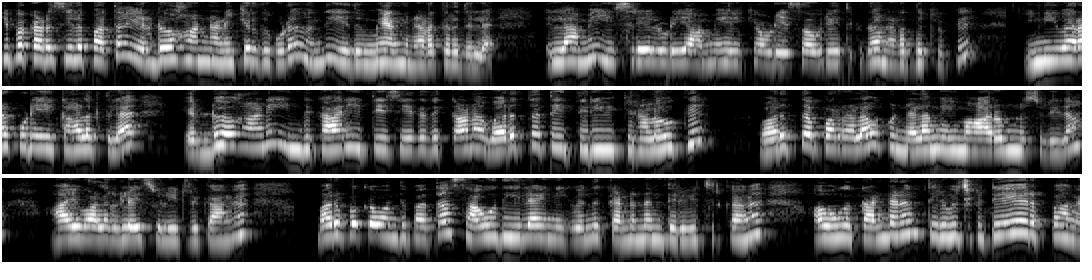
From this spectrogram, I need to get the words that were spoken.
இப்போ கடைசியில் பார்த்தா எர்டோகான் நினைக்கிறது கூட வந்து எதுவுமே அங்கே நடக்கிறது இல்லை எல்லாமே இஸ்ரேலுடைய அமெரிக்காவுடைய சௌரியத்துக்கு தான் நடந்துட்டு இருக்கு இனி வரக்கூடிய காலத்தில் எர்டோகானே இந்த காரியத்தை செய்ததுக்கான வருத்தத்தை தெரிவிக்கிற அளவுக்கு வருத்தப்படுற அளவுக்கு நிலைமை மாறும்னு சொல்லி தான் ஆய்வாளர்களே சொல்லிட்டு இருக்காங்க. மறுபக்கம் வந்து பார்த்தா சவுதியில் இன்னைக்கு வந்து கண்டனம் தெரிவிச்சிருக்காங்க. அவங்க கண்டனம் தெரிவிச்சுக்கிட்டே இருப்பாங்க.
